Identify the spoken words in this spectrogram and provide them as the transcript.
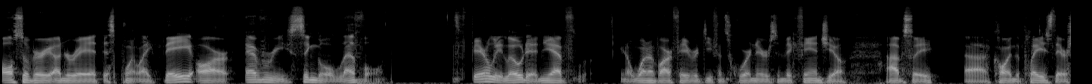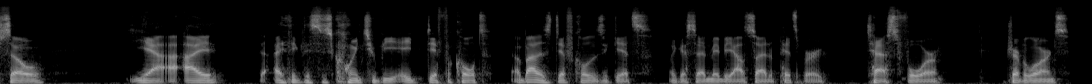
also very underrated at this point. Like they are every single level fairly loaded. And you have, you know, one of our favorite defense coordinators in Vic Fangio, obviously uh, calling the plays there. So, yeah, I I think this is going to be a difficult, about as difficult as it gets. Like I said, maybe outside of Pittsburgh, test for Trevor Lawrence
